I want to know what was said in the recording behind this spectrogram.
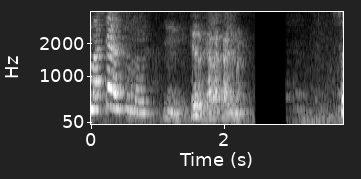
ಮತ್ತೆ ಆಯ್ತು ಹ್ಞೂ ತಿರ್ಗಿ ಎಲ್ಲ ಖಾಲಿ ಮಾಡಿ. ಸೊ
